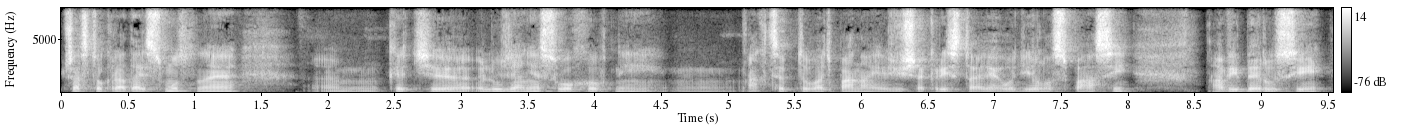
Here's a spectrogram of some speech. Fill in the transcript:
častokrát aj smutné, keď ľudia nie sú ochotní akceptovať Pána Ježiša Krista a jeho dielo spásy a vyberú si,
